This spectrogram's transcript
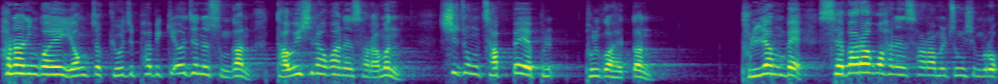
하나님과의 영적 교집합이 깨어지는 순간 다윗이라고 하는 사람은 시중 잡배에 불과했던 불량배 세바라고 하는 사람을 중심으로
